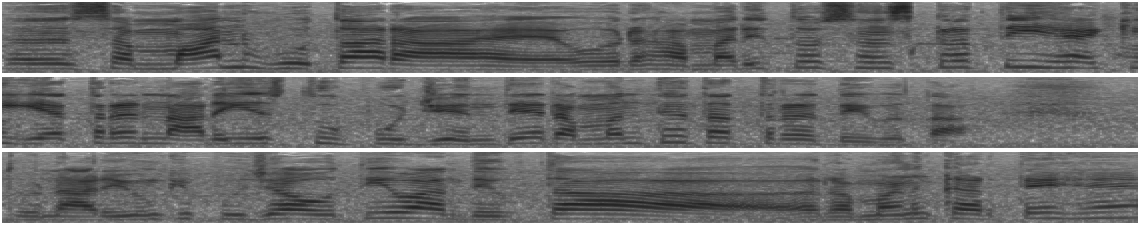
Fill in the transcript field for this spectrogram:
सम्मान होता रहा है और हमारी तो संस्कृति है कि यत्र नारी स्तु रमन रमनते तत्र देवता। तो नारियों की पूजा होती है, वहाँ देवता रमन करते हैं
